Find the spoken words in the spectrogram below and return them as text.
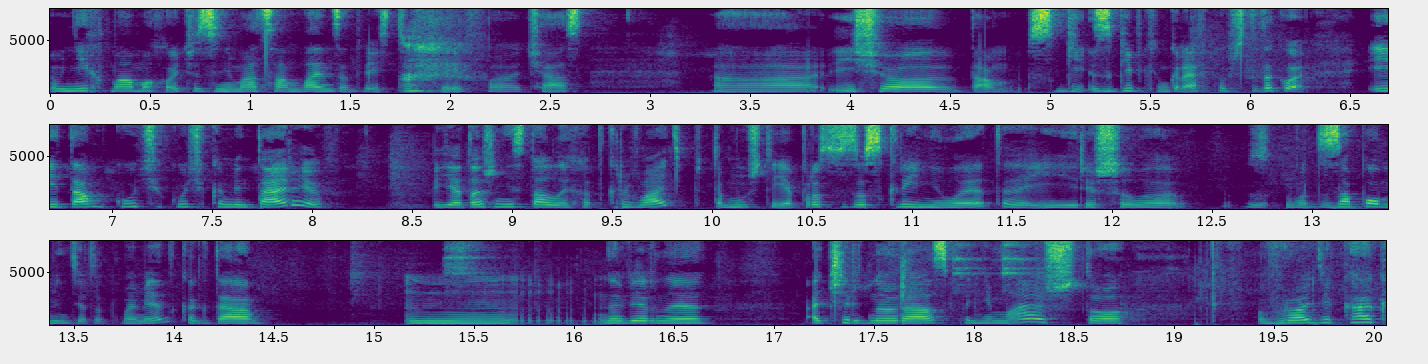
У них мама хочет заниматься онлайн за 200 рублей в час. А, еще там с, ги- с гибким графиком, что такое. И там куча-куча комментариев. Я даже не стала их открывать, потому что я просто заскринила это и решила вот запомнить этот момент, когда, наверное, очередной раз понимаешь, что вроде как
